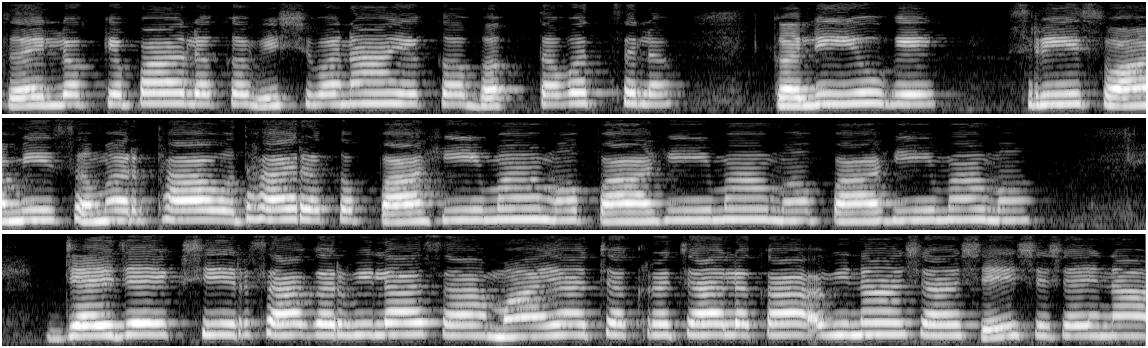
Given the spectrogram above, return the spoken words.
त्रैलोक्यपालक विश्वनायक भक्तवत्सल कलियुगे श्री स्वामी समर्थावधारक पाही माम पाही माम पाही माम जय जय क्षीरसागर विलासा माया चक्रचालका अविनाशा शेषशयना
